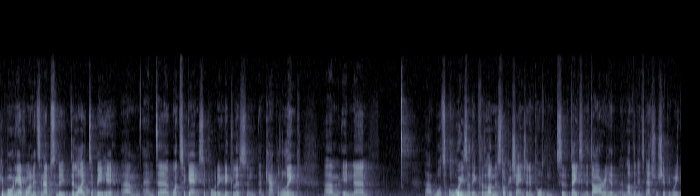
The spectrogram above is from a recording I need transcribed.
good morning, everyone. It's an absolute delight to be here um, and uh, once again supporting Nicholas and, and Capital Link um, in um, uh, what's always, I think, for the London Stock Exchange, an important sort of date in the diary and, and London International Shipping Week.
